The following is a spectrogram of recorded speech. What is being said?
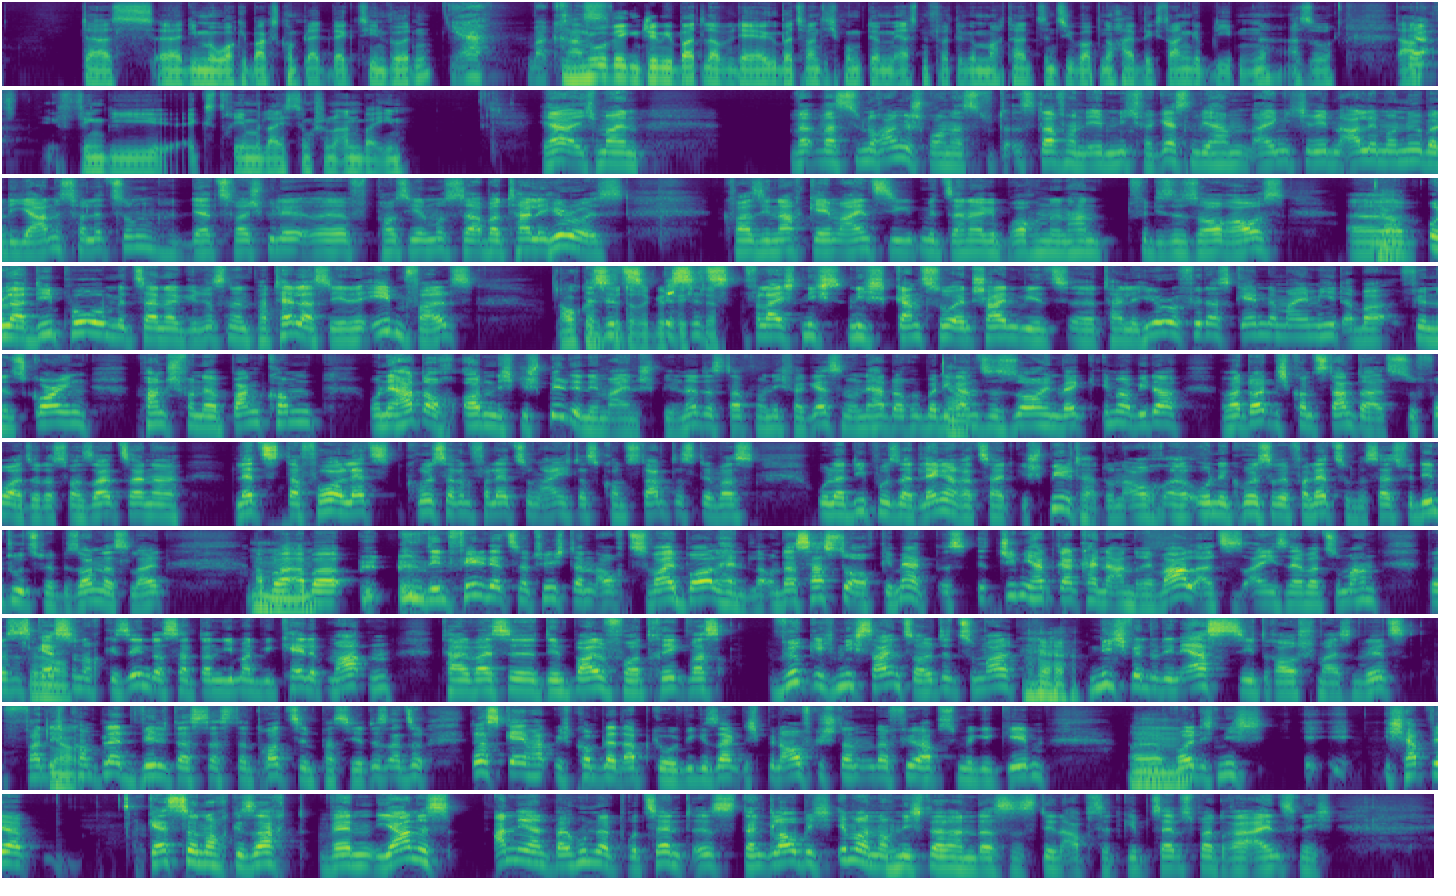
dass äh, die Milwaukee Bucks komplett wegziehen würden. Ja, war krass. Nur wegen Jimmy Butler, der ja über 20 Punkte im ersten Viertel gemacht hat, sind sie überhaupt noch halbwegs dran geblieben. Ne? Also da ja. fing die extreme Leistung schon an bei ihm. Ja, ich meine, was du noch angesprochen hast, das darf man eben nicht vergessen. Wir haben eigentlich reden alle immer nur über die Janis-Verletzung, der zwei Spiele äh, pausieren musste, aber Tyler Hero ist quasi nach Game 1 die, mit seiner gebrochenen Hand für die Saison raus. Äh, ja. Oladipo mit seiner gerissenen Patellasehne ebenfalls. Auch ganz bittere Geschichte. Ist jetzt vielleicht nicht, nicht ganz so entscheidend wie jetzt äh, Tyler Hero für das Game der Miami Heat, aber für einen Scoring-Punch von der Bank kommt. Und er hat auch ordentlich gespielt in dem einen Spiel, ne? Das darf man nicht vergessen. Und er hat auch über die ja. ganze Saison hinweg immer wieder, er war deutlich konstanter als zuvor. Also das war seit seiner letzt, davor letzten größeren Verletzung eigentlich das konstanteste, was Oladipo seit längerer Zeit gespielt hat und auch äh, ohne größere Verletzung. Das heißt, für den tut es mir besonders leid. Aber, mhm. aber den fehlen jetzt natürlich dann auch zwei Ballhändler. Und das hast du auch gemerkt. Es, Jimmy hat gar keine andere Wahl, als es eigentlich selber zu machen. Du hast es genau. gestern noch gesehen, dass hat dann jemand wie Caleb Martin teilweise den Ball vorträgt, was wirklich nicht sein sollte, zumal ja. nicht, wenn du den Erstseed rausschmeißen willst, fand ich ja. komplett wild, dass das dann trotzdem passiert ist. Also das Game hat mich komplett abgeholt. Wie gesagt, ich bin aufgestanden dafür, habe es mir gegeben. Äh, mhm. Äh, wollte ich nicht. Ich, ich habe ja gestern noch gesagt, wenn Janis annähernd bei 100% ist, dann glaube ich immer noch nicht daran, dass es den Upset gibt, selbst bei 3-1 nicht.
